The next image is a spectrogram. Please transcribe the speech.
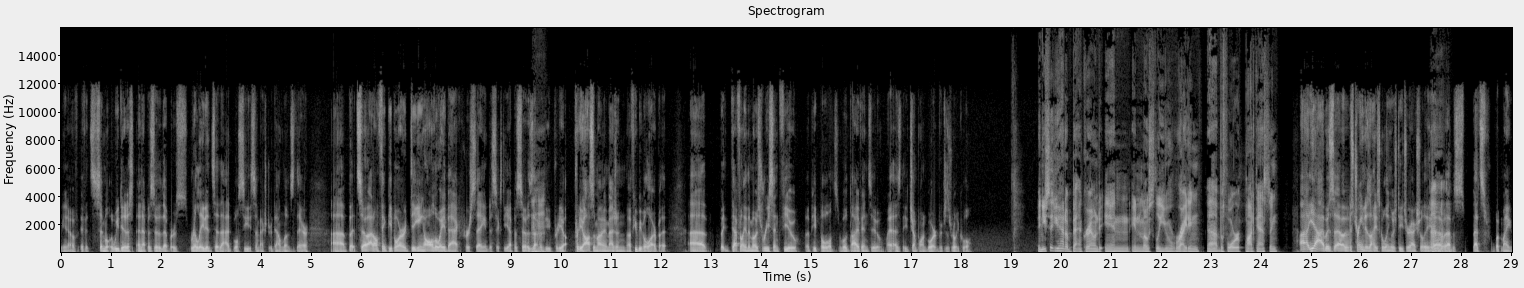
You know, if, if it's similar, we did a, an episode that was related to that. We'll see some extra downloads there. Uh, but so I don't think people are digging all the way back per se into 60 episodes. That mm-hmm. would be pretty pretty awesome. I imagine a few people are, but uh, but definitely the most recent few that people will will dive into as they jump on board, which is really cool. And you said you had a background in in mostly writing uh, before podcasting. Uh, yeah, I was uh, I was trained as a high school English teacher. Actually, uh, oh. that was that's what my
